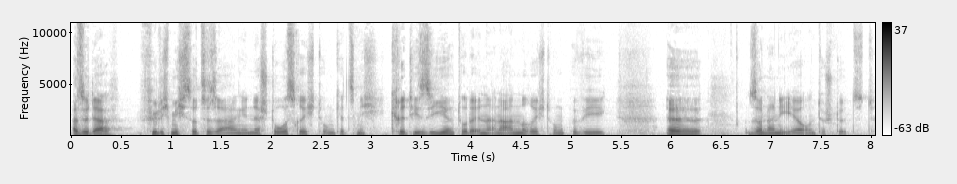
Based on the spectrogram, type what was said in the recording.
Also da fühle ich mich sozusagen in der Stoßrichtung jetzt nicht kritisiert oder in eine andere Richtung bewegt, äh, sondern eher unterstützt.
